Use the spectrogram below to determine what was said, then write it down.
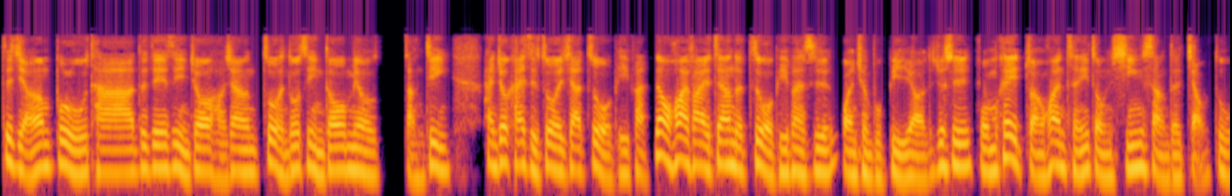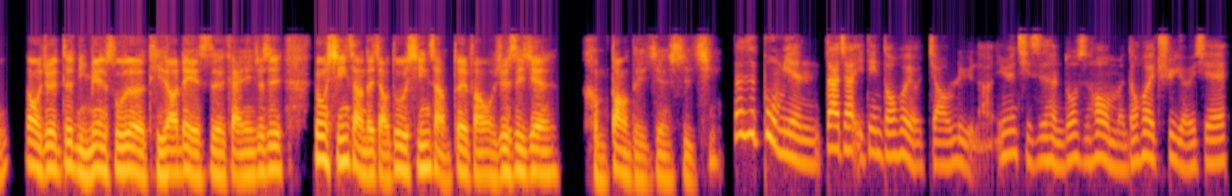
自己好像不如他，这这件事情就好像做很多事情都没有长进，他就开始做一下自我批判。那我后来发现，这样的自我批判是完全不必要的，就是我们可以转换成一种欣赏的角度。那我觉得这里面书有提到类似的概念，就是用欣赏的角度欣赏对方，我觉得是一件很棒的一件事情。但是不免大家一定都会有焦虑啦，因为其实很多时候我们都会去有一些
